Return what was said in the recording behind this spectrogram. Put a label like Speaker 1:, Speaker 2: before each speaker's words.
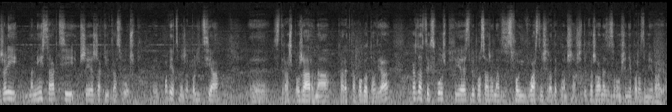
Speaker 1: Jeżeli na miejsce akcji przyjeżdża kilka służb, y, powiedzmy, że policja, y, straż pożarna, karetka pogotowia, każda z tych służb jest wyposażona w swój własny środek łączności, tylko że one ze sobą się nie porozumiewają.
